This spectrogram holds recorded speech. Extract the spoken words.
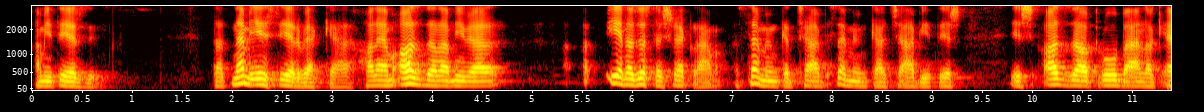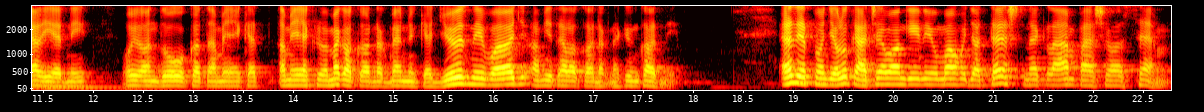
amit érzünk. Tehát nem észérvekkel, hanem azzal, amivel ilyen az összes reklám, a szemünket csáb, szemünkkel csábít, és, és azzal próbálnak elérni olyan dolgokat, amelyeket, amelyekről meg akarnak bennünket győzni, vagy amit el akarnak nekünk adni. Ezért mondja Lukács evangéliuma, hogy a testnek lámpása a szem.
